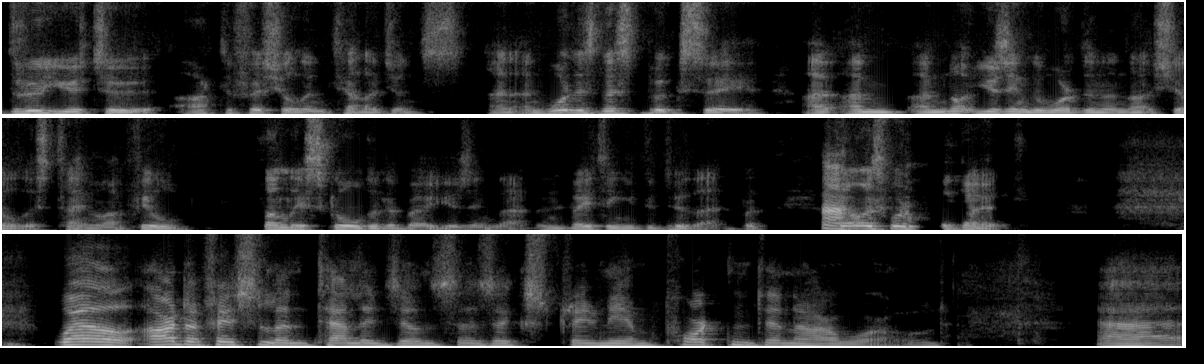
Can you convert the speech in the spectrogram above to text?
drew you to artificial intelligence, and, and what does this book say? I, am I'm, I'm not using the word in a nutshell this time. I feel thoroughly scolded about using that, inviting you to do that. But tell us what it's about. Well, artificial intelligence is extremely important in our world. Uh,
